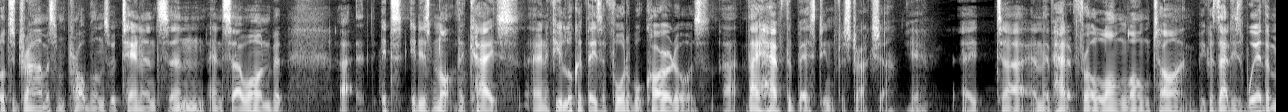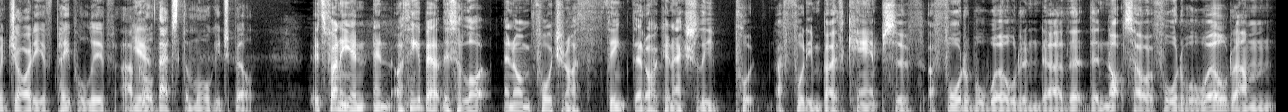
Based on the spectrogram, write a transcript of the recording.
sorts of dramas and problems with tenants and Mm. and so on. But uh, it's it is not the case. And if you look at these affordable corridors, uh, they have the best infrastructure. yeah. It, uh, and they've had it for a long, long time because that is where the majority of people live. After Yeah. all, that's the mortgage belt. It's funny, and, and I think about this a lot, and I'm fortunate. I think that I can actually put a foot in both camps of affordable world and uh, the the not so affordable world. Um,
